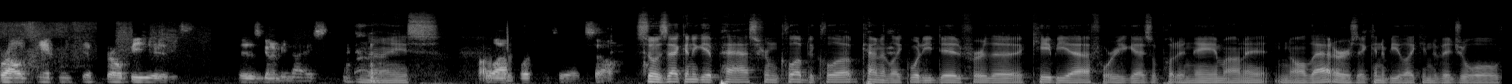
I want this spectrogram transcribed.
World Championship trophy is is going to be nice. Nice. A lot of work into it. So So is that going to get passed from club to club, kind of like what he did for the KBF, where you guys will put a name on it and all that, or is it going to be like individual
